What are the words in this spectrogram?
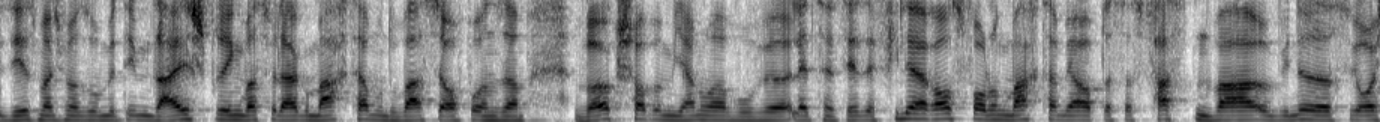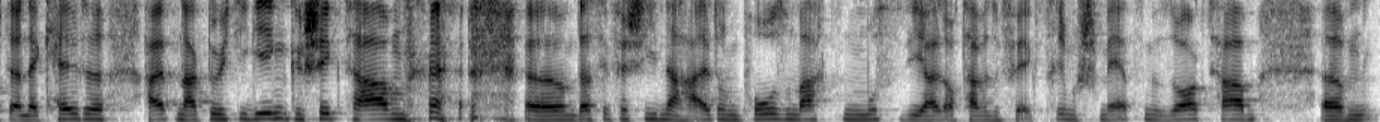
sehe es manchmal so mit dem Seilspringen, was wir da gemacht haben. Und du warst ja auch bei unserem Workshop im Januar, wo wir letztendlich sehr, sehr viele Herausforderungen gemacht haben. Ja, ob das das Fasten war, irgendwie, ne, dass wir euch da in der Kälte halbnackt durch die Gegend geschickt haben, ähm, dass ihr verschiedene Haltungen, Posen machten mussten, die halt auch teilweise für extreme Schmerzen gesorgt haben. Ähm,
